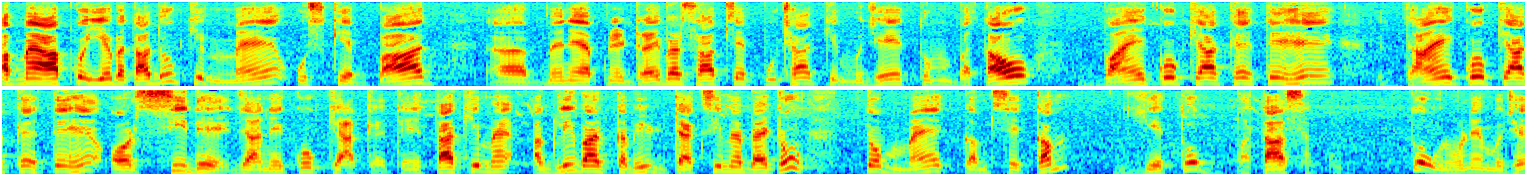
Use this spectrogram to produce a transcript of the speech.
अब मैं आपको ये बता दूँ कि मैं उसके बाद आ, मैंने अपने ड्राइवर साहब से पूछा कि मुझे तुम बताओ बाएँ को क्या कहते हैं दाएँ को क्या कहते हैं और सीधे जाने को क्या कहते हैं ताकि मैं अगली बार कभी टैक्सी में बैठूं तो मैं कम से कम ये तो बता सकूँ। तो उन्होंने मुझे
